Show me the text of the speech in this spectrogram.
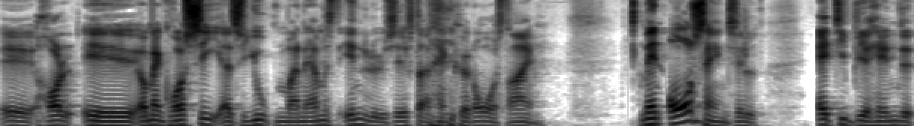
øh, hold. Øh, og man kunne også se, altså jublen var nærmest endeløs efter, at han kørte over stregen. Men årsagen til, at de bliver hentet,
